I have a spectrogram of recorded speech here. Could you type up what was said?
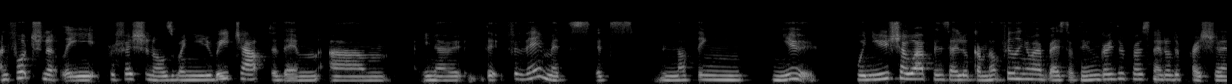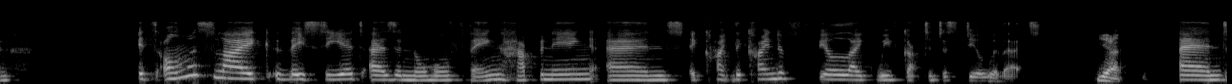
unfortunately professionals, when you reach out to them, um, you know, the, for them, it's, it's nothing new. When you show up and say, look, I'm not feeling at my best. I think I'm going through postnatal depression it's almost like they see it as a normal thing happening and it kind they kind of feel like we've got to just deal with it. Yeah. And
